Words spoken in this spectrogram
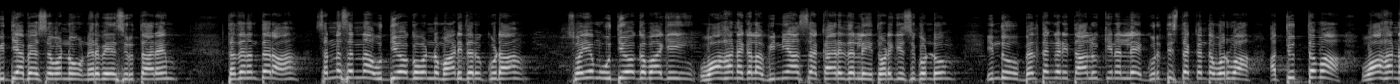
ವಿದ್ಯಾಭ್ಯಾಸವನ್ನು ನೆರವೇರಿಸಿರುತ್ತಾರೆ. ತದನಂತರ ಸಣ್ಣ ಸಣ್ಣ ಉದ್ಯೋಗವನ್ನು ಮಾಡಿದರೂ ಕೂಡ ಸ್ವಯಂ ಉದ್ಯೋಗವಾಗಿ ವಾಹನಗಳ ವಿನ್ಯಾಸ ಕಾರ್ಯದಲ್ಲಿ ತೊಡಗಿಸಿಕೊಂಡು ಇಂದು ಬೆಳ್ತಂಗಡಿ ತಾಲೂಕಿನಲ್ಲೇ ಗುರುತಿಸ್ತಕ್ಕಂಥ ಓರ್ವ ಅತ್ಯುತ್ತಮ ವಾಹನ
